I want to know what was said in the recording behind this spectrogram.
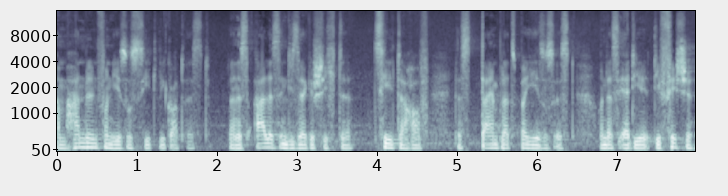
am Handeln von Jesus sieht, wie Gott ist, dann ist alles in dieser Geschichte zielt darauf, dass dein Platz bei Jesus ist und dass er dir die Fische,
